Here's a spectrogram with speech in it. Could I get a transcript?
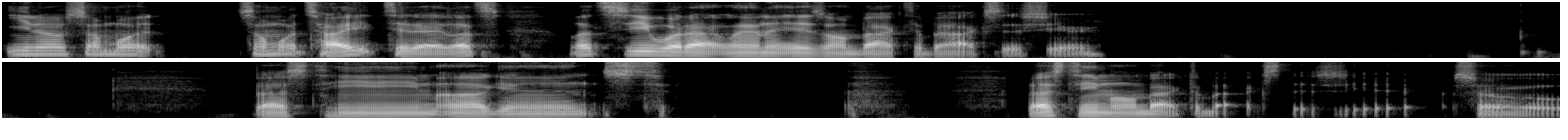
you know, somewhat somewhat tight today. Let's let's see what Atlanta is on back to backs this year. Best team against best team on back to backs this year. So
